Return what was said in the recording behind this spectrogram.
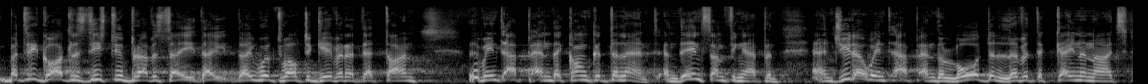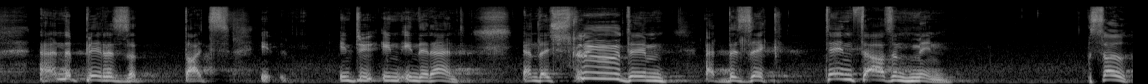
but regardless, these two brothers, they, they, they worked well together at that time. They went up and they conquered the land. And then something happened. And Judah went up, and the Lord delivered the Canaanites and the Perizzites into, in, in their hand. And they slew them at Bezek, 10,000 men. So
